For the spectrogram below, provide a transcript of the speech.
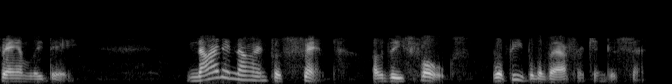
Family Day. 99% of these folks were people of African descent.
